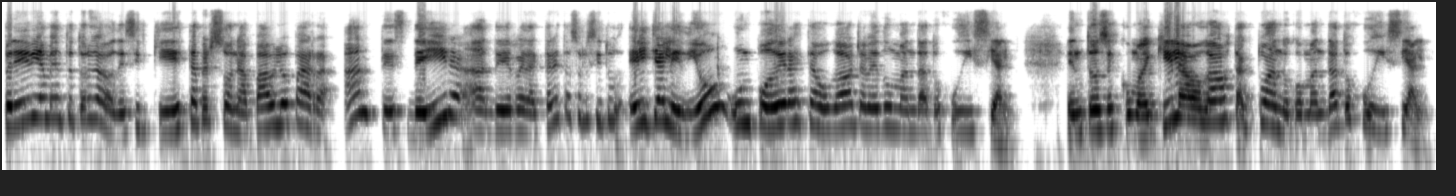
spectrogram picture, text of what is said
previamente otorgado, es decir, que esta persona, Pablo Parra, antes de ir a de redactar esta solicitud, él ya le dio un poder a este abogado a través de un mandato judicial. Entonces, como aquí el abogado está actuando con mandato judicial,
